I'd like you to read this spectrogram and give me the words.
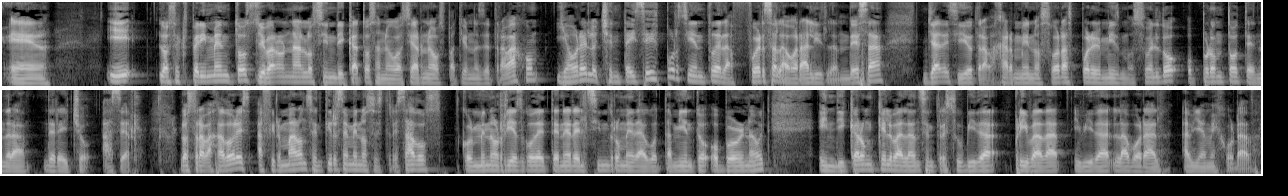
Eh, y los experimentos llevaron a los sindicatos a negociar nuevos patrones de trabajo y ahora el 86% de la fuerza laboral islandesa ya decidió trabajar menos horas por el mismo sueldo o pronto tendrá derecho a hacerlo. Los trabajadores afirmaron sentirse menos estresados, con menos riesgo de tener el síndrome de agotamiento o burnout e indicaron que el balance entre su vida privada y vida laboral había mejorado.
